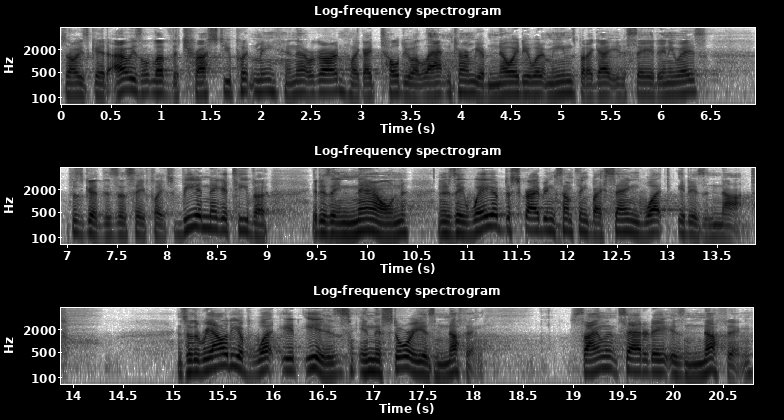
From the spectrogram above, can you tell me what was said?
It's always good. I always love the trust you put in me in that regard. Like I told you a Latin term, you have no idea what it means, but I got you to say it anyways. This is good. This is a safe place. Via negativa, it is a noun and it is a way of describing something by saying what it is not. And so the reality of what it is in this story is nothing. Silent Saturday is nothing.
